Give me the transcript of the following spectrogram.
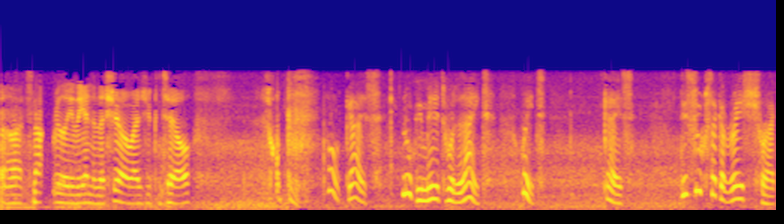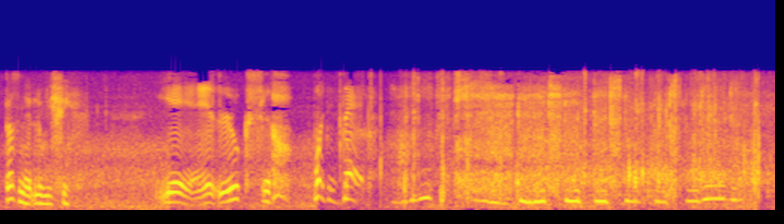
Uh, it's not really the end of the show, as you can tell. Oh, guys, look, we made it to a light. Wait, guys, this looks like a racetrack, doesn't it, Luigi? Yeah, it looks... what is that?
